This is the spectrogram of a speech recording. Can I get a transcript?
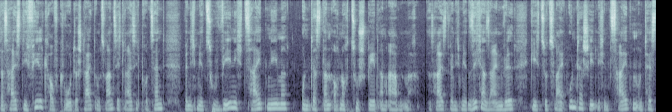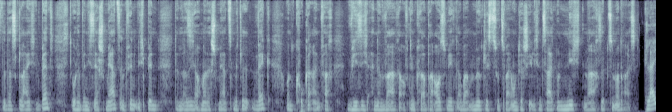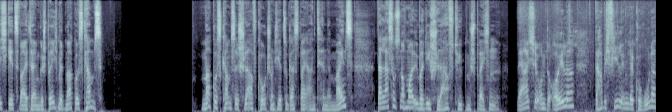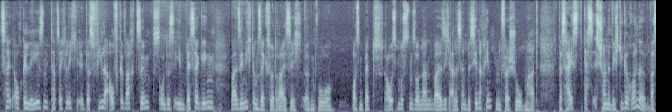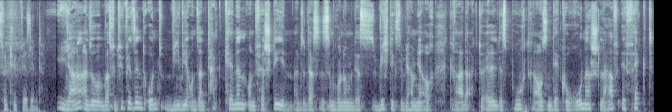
Das heißt, die Fehlkaufquote steigt um 20, 30 Prozent, wenn ich mir zu wenig Zeit nehme und das dann auch noch zu spät am Abend mache. Das heißt, wenn ich mir sicher sein will, gehe ich zu zwei unterschiedlichen Zeiten und teste das gleiche Bett. Oder wenn ich sehr schmerzempfindlich bin, dann lasse ich auch mal das Schmerzmittel weg und gucke einfach, wie sich eine Ware auf den Körper auswirkt, aber möglichst zu zwei unterschiedlichen Zeiten und nicht nach 17.30 Uhr. Gleich geht's weiter im Gespräch mit Markus Kamps. Markus Kamps ist Schlafcoach und hier zu Gast bei Antenne Mainz. Dann lass uns nochmal über die Schlaftypen sprechen. Lerche und Eule, da habe ich viel in der Corona-Zeit auch gelesen, tatsächlich, dass viele aufgewacht sind und es ihnen besser ging, weil sie nicht um 6.30 Uhr irgendwo aus dem Bett raus mussten, sondern weil sich alles ein bisschen nach hinten verschoben hat. Das heißt, das ist schon eine wichtige Rolle, was für ein Typ wir sind. Ja, also was für ein Typ wir sind und wie wir unseren Takt kennen und verstehen. Also das ist im Grunde genommen das Wichtigste. Wir haben ja auch gerade aktuell das Buch draußen, der Corona-Schlafeffekt.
